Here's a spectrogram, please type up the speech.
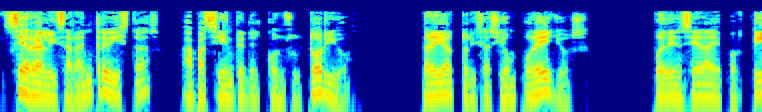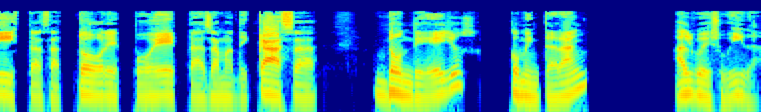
Se realizará entrevistas a pacientes del consultorio, previa autorización por ellos. Pueden ser a deportistas, actores, poetas, amas de casa, donde ellos comentarán algo de su vida,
